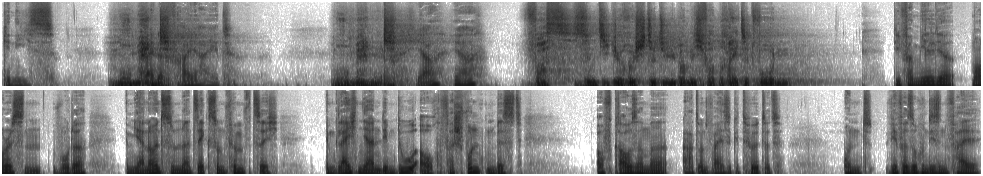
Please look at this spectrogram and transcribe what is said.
genieß Moment. deine Freiheit. Moment. Ja, ja. Was sind die Gerüchte, die über mich verbreitet wurden? Die Familie Morrison wurde im Jahr 1956, im gleichen Jahr, in dem du auch verschwunden bist, auf grausame Art und Weise getötet. Und wir versuchen diesen Fall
